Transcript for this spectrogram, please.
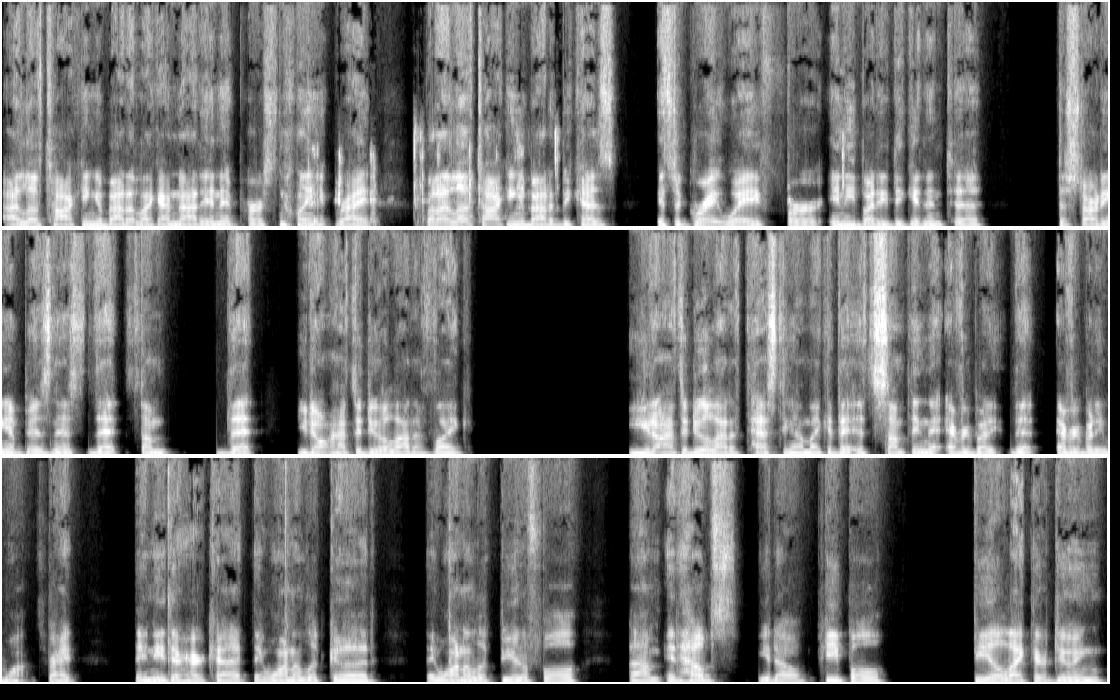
I love talking about it like I'm not in it personally, right? But I love talking about it because it's a great way for anybody to get into to starting a business that some that you don't have to do a lot of like you don't have to do a lot of testing on like it's something that everybody that everybody wants right they need their haircut. They want to look good. They want to look beautiful. Um, it helps you know people feel like they're doing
